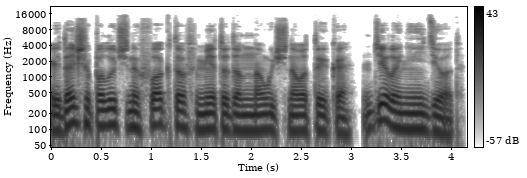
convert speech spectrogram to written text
и дальше полученных фактов методом научного тыка дело не идет.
